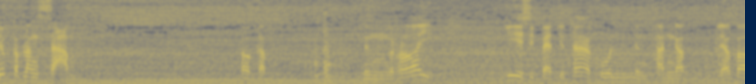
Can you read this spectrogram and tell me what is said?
ยกกำลัง 3 เท่ากับ 128.5 คูณ 1,000 ครับ แล้วก็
